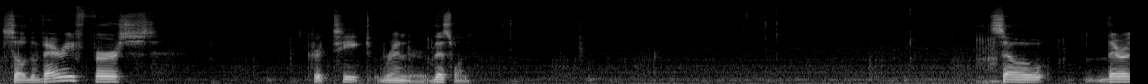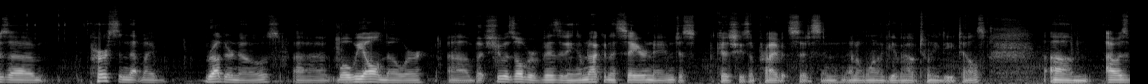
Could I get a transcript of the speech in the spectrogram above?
so the very first critiqued render, this one. So there is a person that my brother knows. Uh, well, we all know her, uh, but she was over visiting. I'm not going to say her name just because she's a private citizen. I don't want to give out too many details. Um, I was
